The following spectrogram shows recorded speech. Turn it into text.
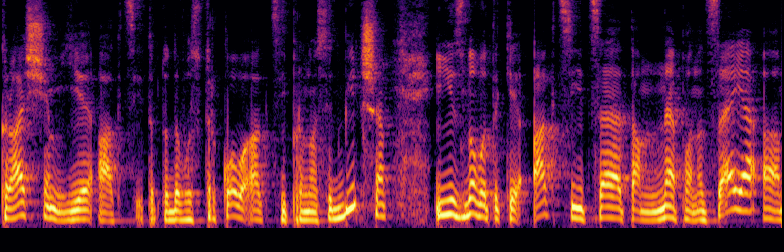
кращим є акції, тобто довгостроково акції приносять більше. І знову таки, акції це там не панацея, а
